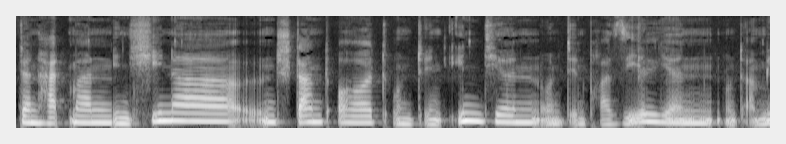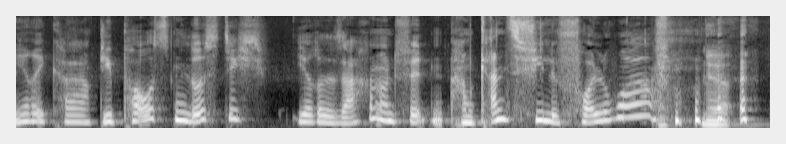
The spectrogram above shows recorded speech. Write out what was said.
Dann hat man in China einen Standort und in Indien und in Brasilien und Amerika. Die posten lustig ihre Sachen und finden, haben ganz viele Follower. Ja.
